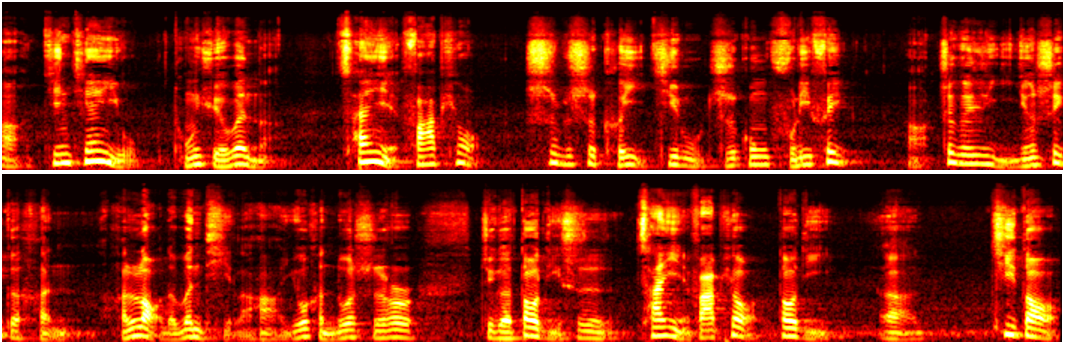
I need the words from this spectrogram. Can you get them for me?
啊，今天有同学问呢，餐饮发票是不是可以记录职工福利费？啊，这个已经是一个很很老的问题了哈。有很多时候，这个到底是餐饮发票到底呃记到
